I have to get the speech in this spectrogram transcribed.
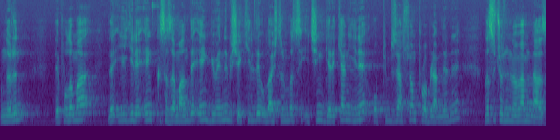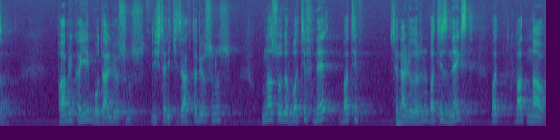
Bunların depolama ile ilgili en kısa zamanda en güvenli bir şekilde ulaştırılması için gereken yine optimizasyon problemlerini nasıl çözümlemem lazım? Fabrikayı modelliyorsunuz. Dijital ikize aktarıyorsunuz. Bundan sonra da what if ne? What if senaryolarını, what is next, what, what now?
